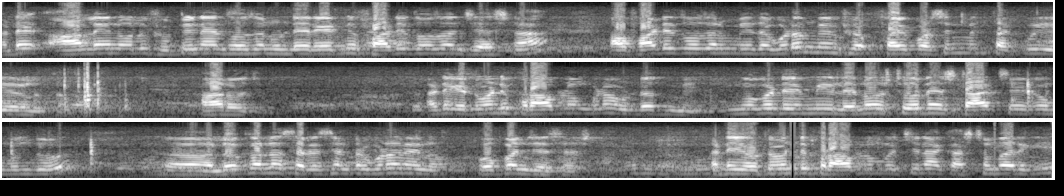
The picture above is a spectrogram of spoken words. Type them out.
అంటే ఆన్లైన్ వాళ్ళు ఫిఫ్టీ నైన్ థౌసండ్ ఉండే రేట్ని ఫార్టీ థౌసండ్ చేసిన ఆ ఫార్టీ థౌసండ్ మీద కూడా మేము ఫైవ్ పర్సెంట్ మీకు తక్కువ చేయగలుగుతాం ఆ రోజు. అంటే ఎటువంటి ప్రాబ్లం కూడా ఉండదు మీకు. ఇంకొకటి మీ లెనో స్టోర్ నేను స్టార్ట్ చేయక ముందు లోకల్లో సర్వీస్ సెంటర్ కూడా నేను ఓపెన్ చేసేసాను. అంటే ఎటువంటి ప్రాబ్లం వచ్చినా కస్టమర్కి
